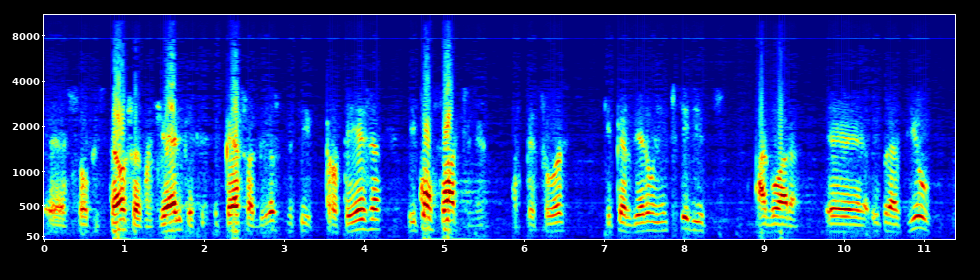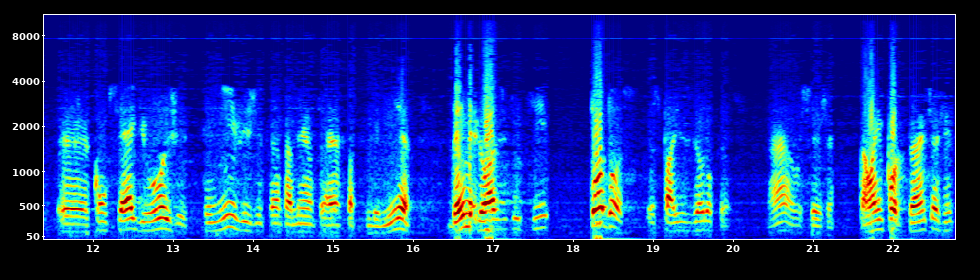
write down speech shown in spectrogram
é, sou cristão, sou evangélico, peço a Deus que proteja e conforte né, as pessoas que perderam entes queridos. Agora, é, o Brasil é, consegue hoje ter níveis de enfrentamento a essa pandemia bem melhores do que todos os países europeus. Né? Ou seja, então é importante a gente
